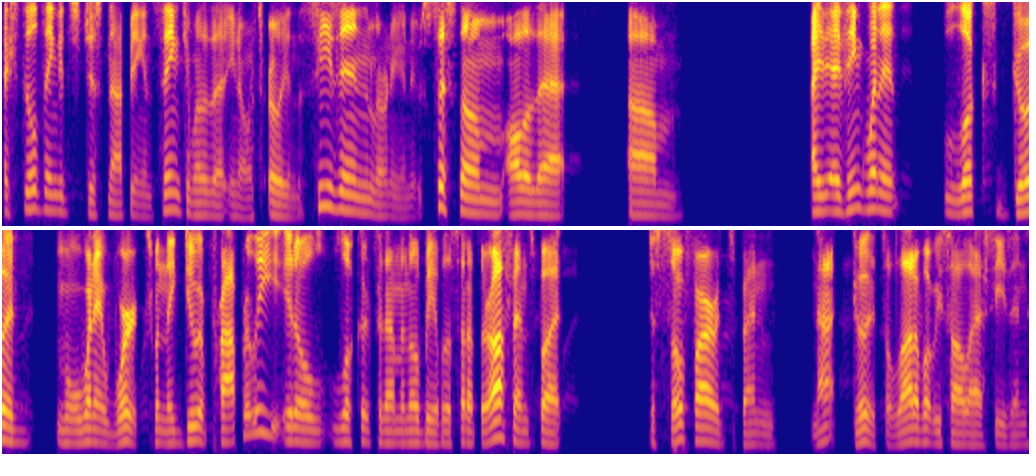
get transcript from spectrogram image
I still think it's just not being in sync, and whether that you know it's early in the season, learning a new system, all of that. Um, I, I think when it looks good, when it works, when they do it properly, it'll look good for them, and they'll be able to set up their offense. But just so far, it's been not good. It's a lot of what we saw last season.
